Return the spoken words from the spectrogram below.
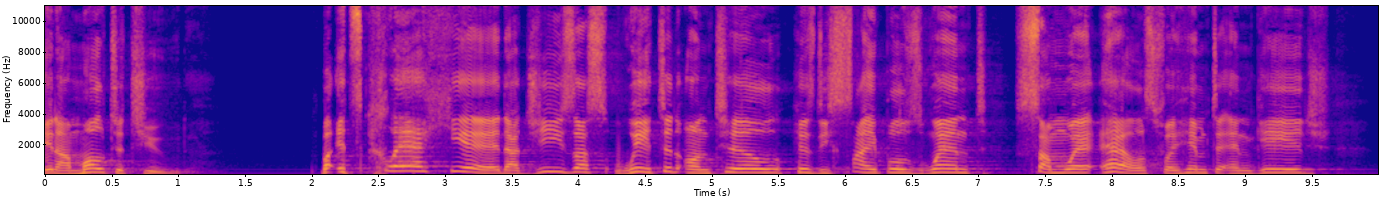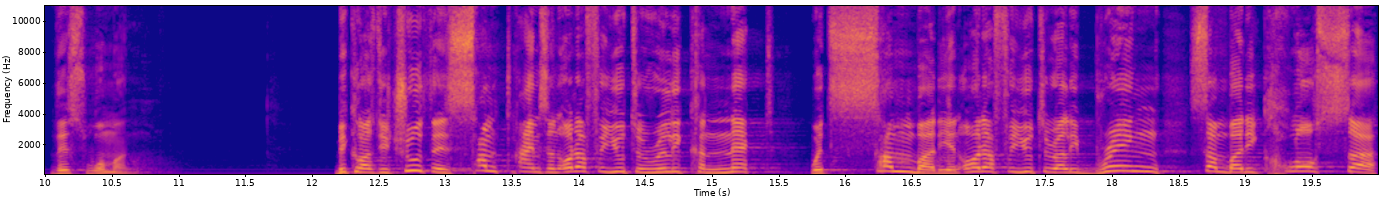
in a multitude. But it's clear here that Jesus waited until his disciples went somewhere else for him to engage this woman. Because the truth is, sometimes in order for you to really connect with somebody, in order for you to really bring somebody closer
